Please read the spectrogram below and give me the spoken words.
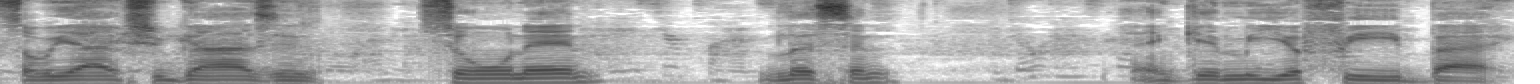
So we ask you guys to tune in, listen, and give me your feedback.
